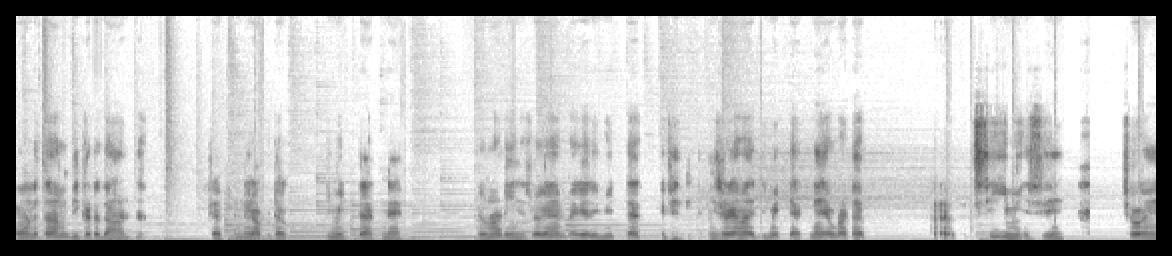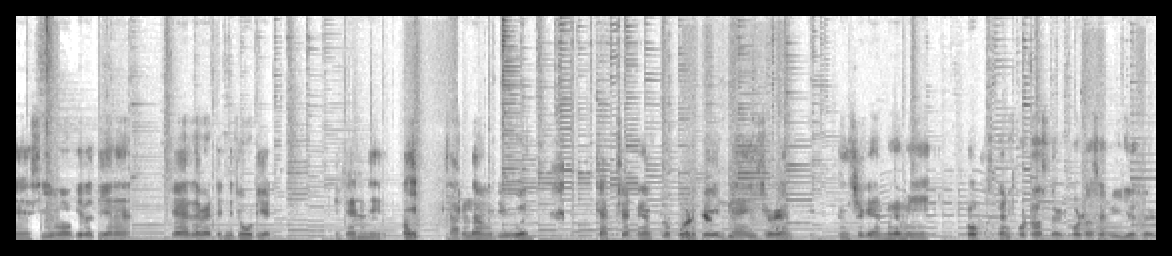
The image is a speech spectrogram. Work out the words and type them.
ඕන තරම් දිකට දාන්න. කැප්ෂන් එක අපිට ලිමිට්ටක් නෑ. එවනට ඉන්ස්ට්‍රගෑම් එක ලිමිට්ටක් ඉන්ස්ට්‍රගම ලිමිට්ටක් නෑ. වනට සීමි ෂෝ සීමෝ කියලා තියෙන කෑල්ල වැටෙන්න චෝටියට. එකන්නේ සරලම කිව්ව කැප්ෂන් එක ලොකෝට පේන්න ඉන්ස්ට්‍රගම් ඉන්ස්ට්‍රගෑම් එක. මේ ෝකස්කන් ෆොටෝස් ෆොටෝස වීඩියෝ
